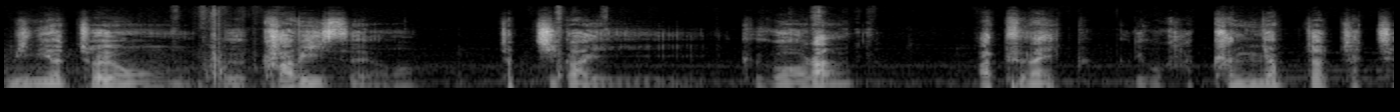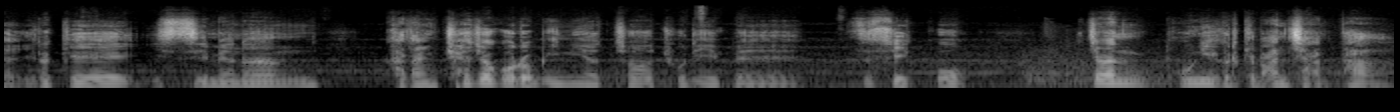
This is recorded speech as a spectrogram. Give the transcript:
미니어처용 그 가위 있어요. 접지 가위 그거랑 아트나이프 그리고 가- 강력 접착제 이렇게 있으면은 가장 최적으로 미니어처 조립에 쓸 수 있고 하지만 돈이 그렇게 많지 않다.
